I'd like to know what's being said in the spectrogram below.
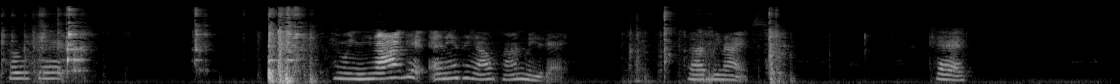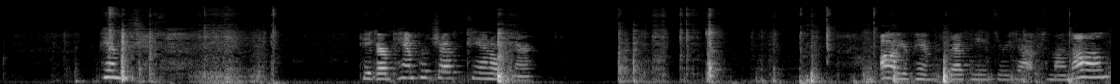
Perfect. Can we not get anything else on me today? That'd be nice. Okay. Take our Pamper Chef can opener. All your Pamper Chef needs to reach out to my mom.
